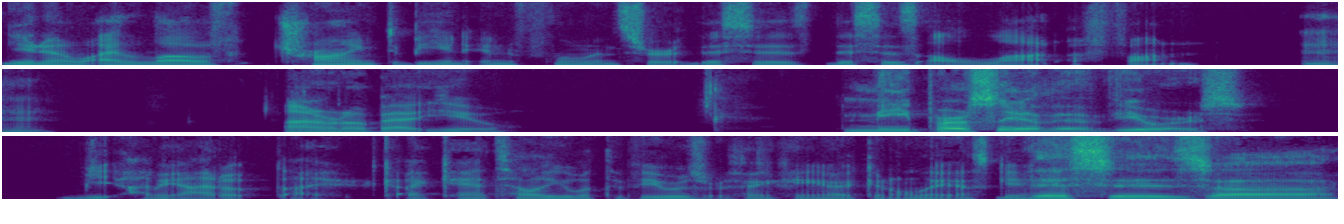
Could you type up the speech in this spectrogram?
you know i love trying to be an influencer. This is this is a lot of fun. Mhm. i don't Mhm. know about you Me personally, or the viewers. I mean, I don't, I, I can't tell you what the viewers are thinking. I can only ask you. This is uh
